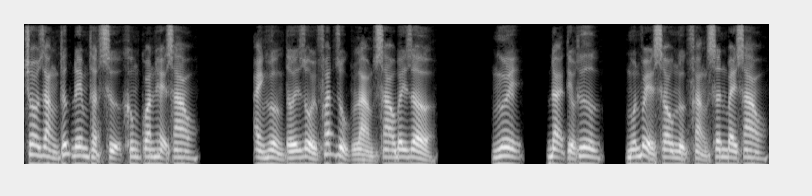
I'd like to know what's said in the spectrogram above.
Cho rằng thức đêm thật sự không quan hệ sao. Ảnh hưởng tới rồi phát dục làm sao bây giờ. Ngươi, đại tiểu thư, muốn về sau ngực phẳng sân bay sao.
